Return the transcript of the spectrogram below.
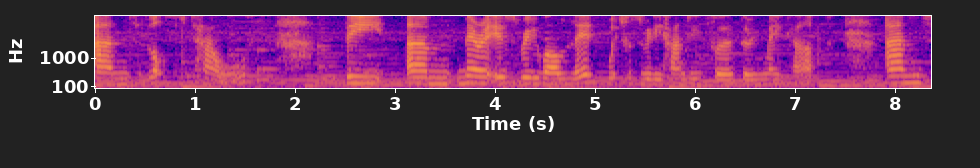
and lots of towels. The um, mirror is really well lit which was really handy for doing makeup and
